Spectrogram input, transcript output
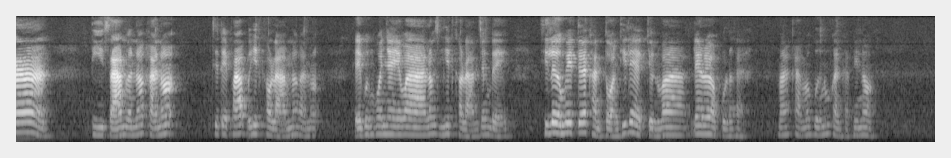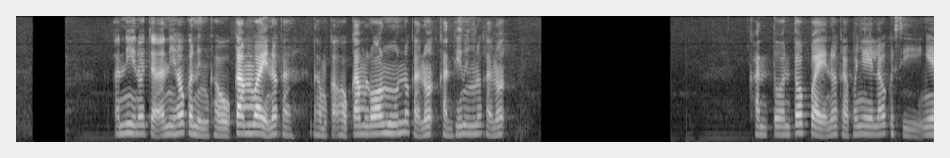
ค่ะตีสามแล้วเนาะค่ะเนาะสิได้พาไปเฮ็ดข้าวหลามเนาะค่ะเนาะแต่เบิ่งพ่อใหญ่ว่าเราสิเฮ็ดข้าวหลามจังได๋สิเริ่มเฮ็ดแต่ขั้นตอนที่แรกจนว่าแล้วแล้วพุ่นแล้วค่ะ มาค่ะมาเบิ่งนํกันค่ะพี่น้องอันนี้เนาะจ้ะอันนี้เฮาก็นึ่งเขาวกำไว้เนาะค่ะทำข้าวกำร้อนมูนเนาะค่ะเนาะขั้นที่หนึ่งเนาะค่ะเนาะขั้นตอนต่อไปเนาะค่ะพ่อใหญ่เราก็สิแง่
